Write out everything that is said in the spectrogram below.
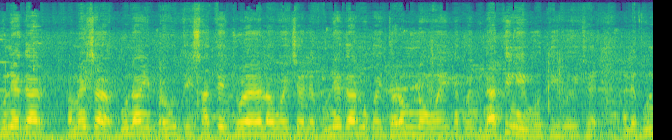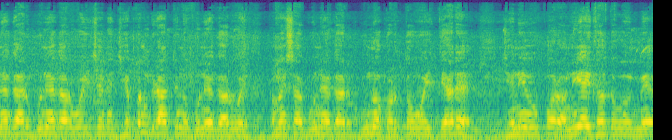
ગુનેગાર હંમેશા ગુનાની પ્રવૃત્તિ સાથે જોડાયેલા હોય છે એટલે ગુનેગારનું કોઈ ધર્મ ન હોય ને કોઈ જ્ઞાતિ નહીં હોતી હોય છે. એટલે ગુનેગાર ગુનેગાર હોય છે અને જે પણ જ્ઞાતિનો ગુનેગાર હોય, હંમેશા ગુનેગાર ગુનો કરતો હોય ત્યારે જેની ઉપર અન્યાય થતો હોય, મેં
